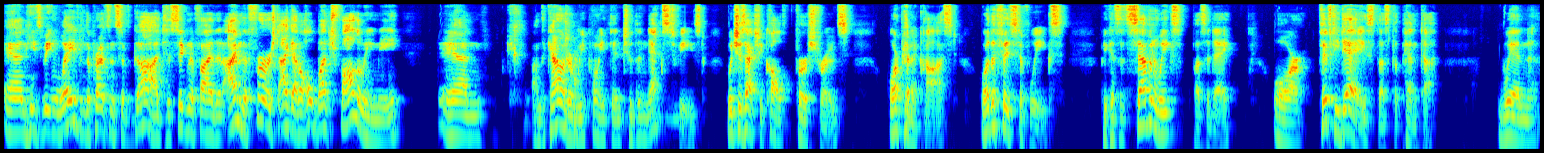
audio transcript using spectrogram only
and he's being waved in the presence of God to signify that I'm the first. I got a whole bunch following me. And on the calendar, we point then to the next feast, which is actually called First Fruits or Pentecost or the Feast of Weeks, because it's seven weeks plus a day, or 50 days, that's the Penta, when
